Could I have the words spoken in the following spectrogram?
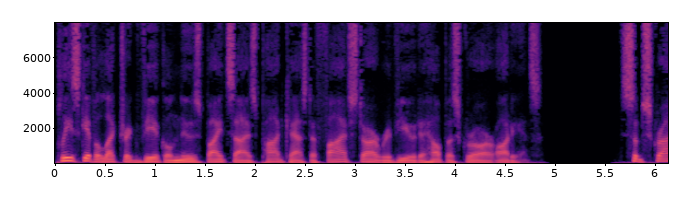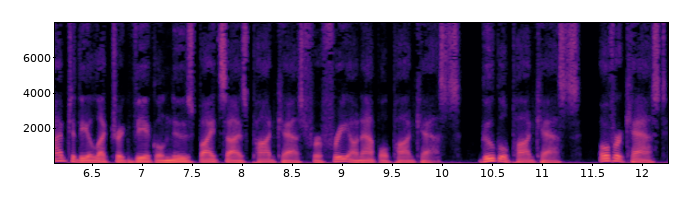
Please give Electric Vehicle News Bite Size Podcast a five star review to help us grow our audience. Subscribe to the Electric Vehicle News Bite Size Podcast for free on Apple Podcasts, Google Podcasts, Overcast,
